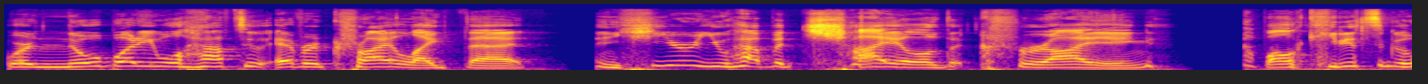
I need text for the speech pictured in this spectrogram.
where nobody will have to ever cry like that. And here you have a child crying. While Kiritsugu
